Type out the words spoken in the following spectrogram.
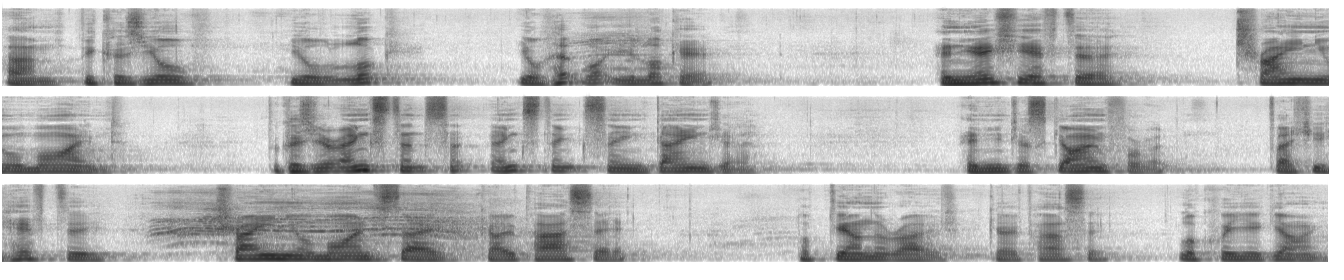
Um, because you'll, you'll look, you'll hit what you look at. And you actually have to train your mind because your instinct, instinct seeing danger and you're just going for it. But you have to train your mind to say, go past that, look down the road, go past it, look where you're going.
